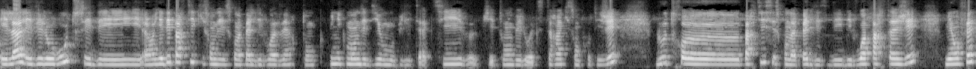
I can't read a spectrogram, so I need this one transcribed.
et là, les véloroutes, c'est des. Alors il y a des parties qui sont des ce qu'on appelle des voies vertes, donc uniquement dédiées aux mobilités actives, piétons, vélos, etc., qui sont protégées. L'autre euh, partie, c'est ce qu'on appelle des, voies partagées. Mais en fait,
